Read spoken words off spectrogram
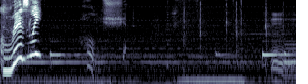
Grizzly? Holy shit. Hmm.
